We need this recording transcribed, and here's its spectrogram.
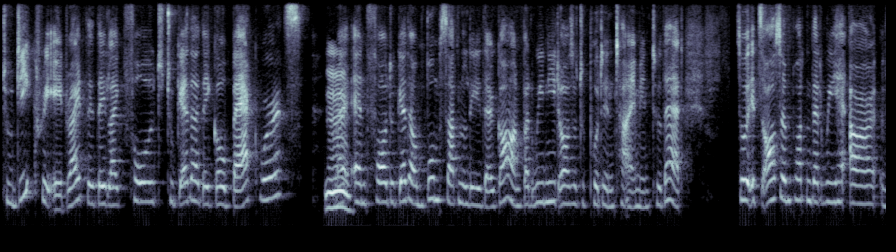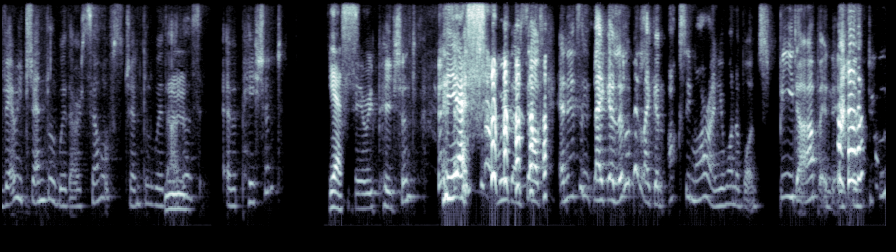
to decreate right? They, they like fold together. They go backwards mm. right, and fall together and boom suddenly they're gone. But we need also to put in time into that. So it's also important that we are very gentle with ourselves gentle with mm. others uh, patient. Yes. Very patient. Yes. With ourselves. And it's like a little bit like an oxymoron. You want to want speed up and, and, and do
